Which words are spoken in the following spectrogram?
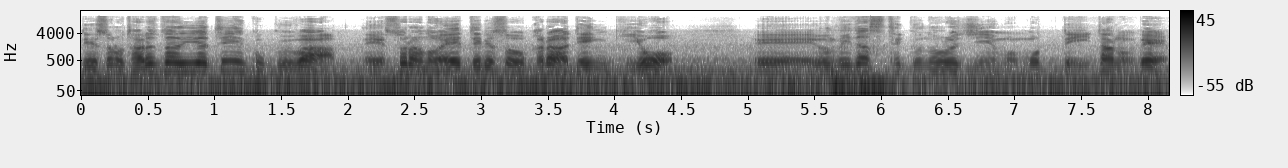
で、そのタルタリア帝国は、え空のエーテル層から電気を、え生み出すテクノロジーも持っていたので、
